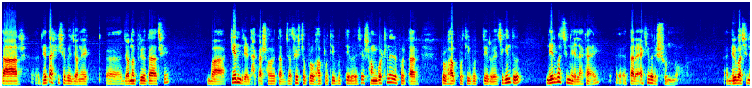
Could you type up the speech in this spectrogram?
তার নেতা হিসেবে জনেক জনপ্রিয়তা আছে বা কেন্দ্রে, ঢাকা শহরে তার যথেষ্ট প্রভাব প্রতিপত্তি রয়েছে, সংগঠনের উপর তার প্রভাব প্রতিপত্তি রয়েছে, কিন্তু নির্বাচনী এলাকায় তারা একেবারে শূন্য। নির্বাচনী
